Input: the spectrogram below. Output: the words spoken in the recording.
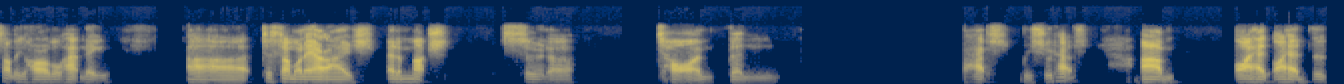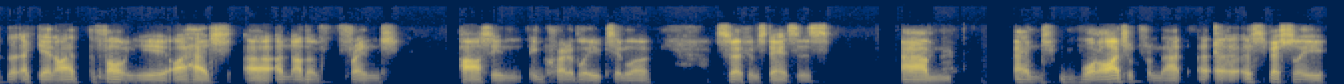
something horrible happening uh, to someone our age at a much sooner time than perhaps we should have. Um, I had I had the, the, again I had the following year I had uh, another friend pass in incredibly similar circumstances. Um, and what I took from that, uh, uh, especially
